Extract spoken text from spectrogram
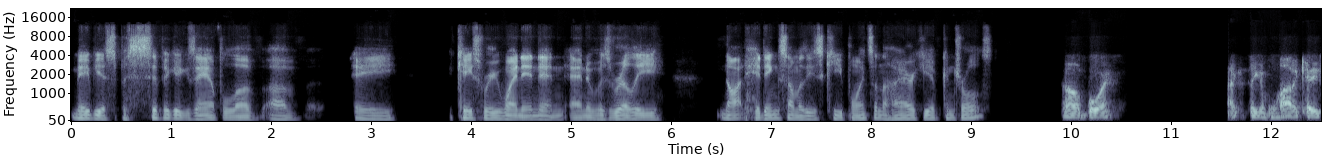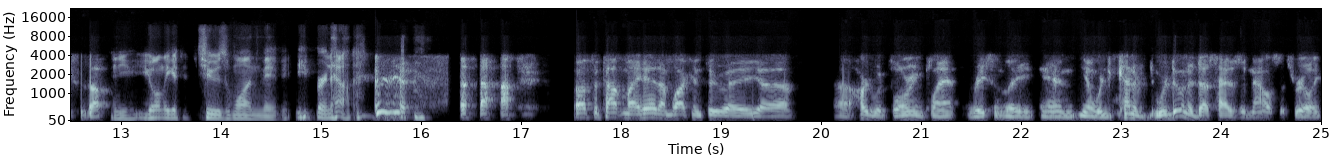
maybe a specific example of of a case where you went in and and it was really not hitting some of these key points on the hierarchy of controls? Oh boy. I can think of a lot of cases up. And you, you only get to choose one, maybe for now. Off the top of my head, I'm walking through a, uh, a, hardwood flooring plant recently, and you know we're kind of we're doing a dust hazard analysis. Really,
